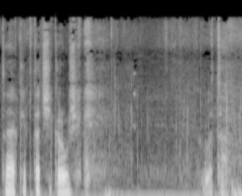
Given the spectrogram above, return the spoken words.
To je nějaký ptačí kroužek. Tohle to.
